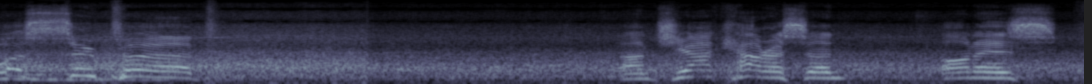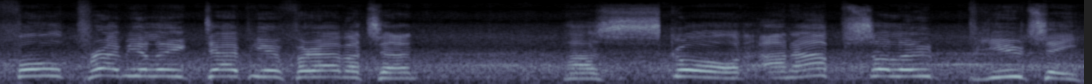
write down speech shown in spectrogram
was superb. And Jack Harrison, on his full Premier League debut for Everton, has scored an absolute beauty.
